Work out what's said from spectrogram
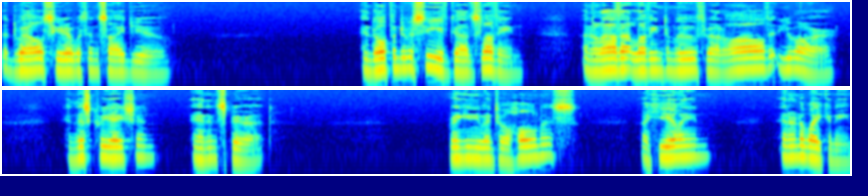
that dwells here within inside you. And open to receive God's loving and allow that loving to move throughout all that you are in this creation and in spirit, bringing you into a wholeness, a healing, and an awakening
